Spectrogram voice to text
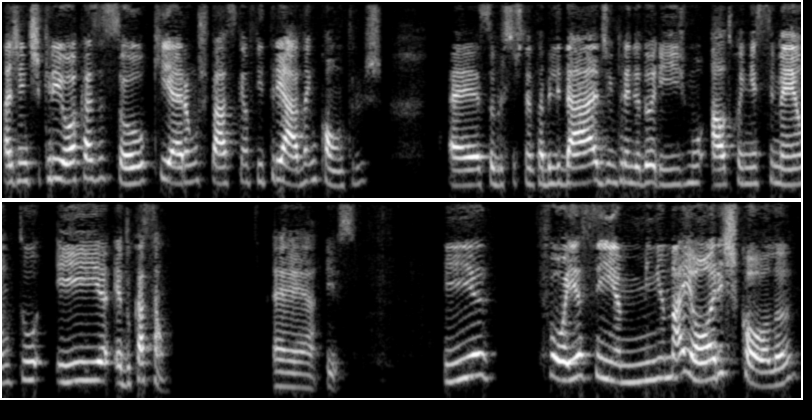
a gente criou a Casa Soul, que era um espaço que anfitriava encontros é, sobre sustentabilidade, empreendedorismo, autoconhecimento e educação. É, isso. E foi, assim, a minha maior escola.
